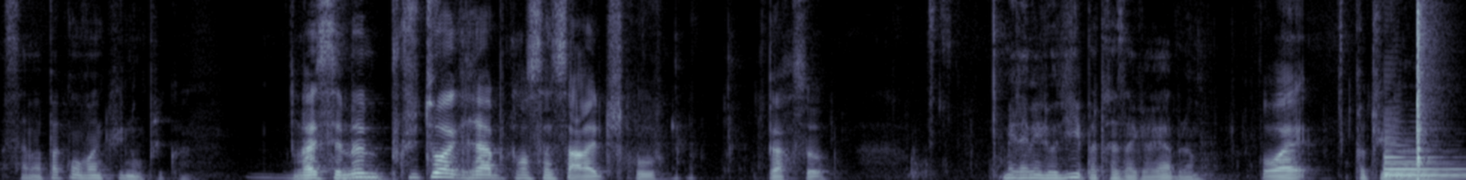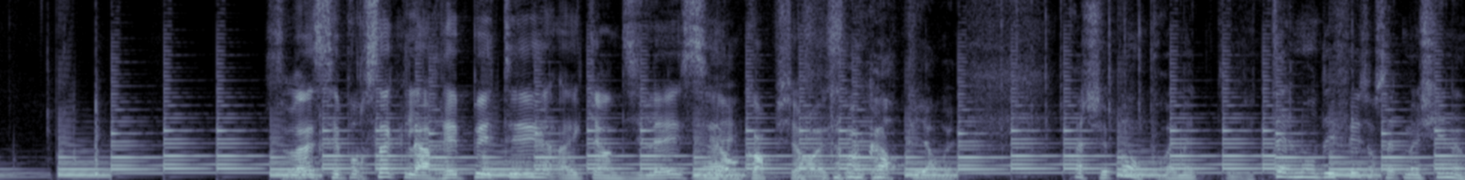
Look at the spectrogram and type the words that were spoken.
ça m'a pas convaincu non plus, quoi. Ouais, c'est même plutôt agréable quand ça s'arrête, je trouve. Perso. Mais la mélodie est pas très agréable. hein, Ouais. Quand tu. C'est ouais, c'est pour ça que la répéter avec un delay, c'est Ouais. encore pire. Ouais, C'est c'est encore pire, ouais. Ah, je sais pas, on pourrait mettre il y a tellement d'effets sur cette machine.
